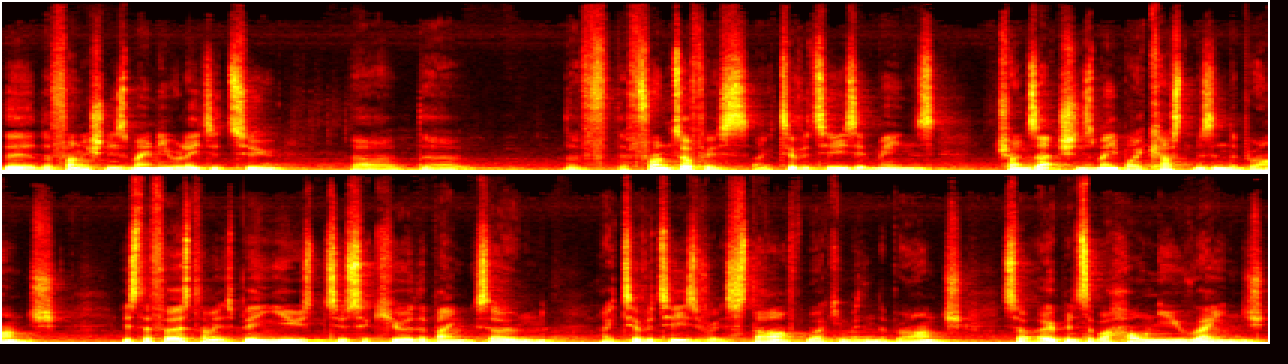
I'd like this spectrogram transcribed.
the, the function is mainly related to uh, the the, the front office activities, it means transactions made by customers in the branch. It's the first time it's being used to secure the bank's own activities for its staff working within the branch. So it opens up a whole new range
